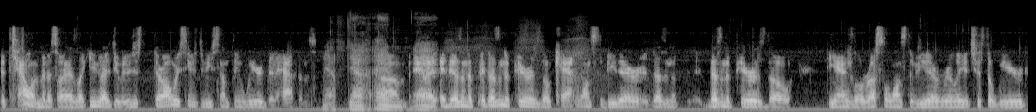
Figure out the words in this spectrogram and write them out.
the talent Minnesota has, like you guys do, but it just there always seems to be something weird that happens. Yeah, yeah, and, um, and, and it doesn't it doesn't appear as though KAT wants to be there. It doesn't it doesn't appear as though D'Angelo Russell wants to be there. Really, it's just a weird.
